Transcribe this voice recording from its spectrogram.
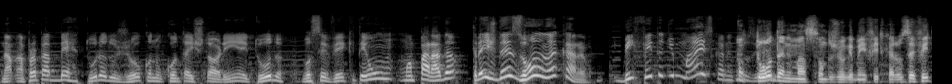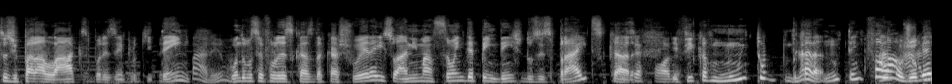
Na, na própria abertura do jogo, quando conta a historinha e tudo, você vê que tem um- uma parada 3D zona, né, cara? Bem feita demais, cara, Não, inclusive. toda a animação do jogo é bem feita, cara. Os efeitos de paralaxe, por exemplo, que tem. Pariu. Quando você falou desse caso da cachoeira, é isso. A animação é independente dos sprites, Isso cara. é foda. E fica muito. Cara, não tem o que falar. O jogo é,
